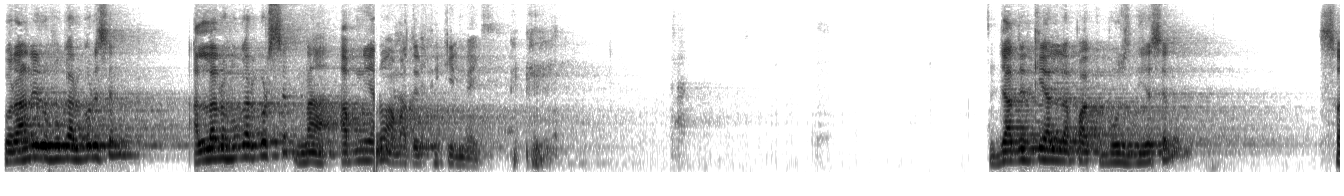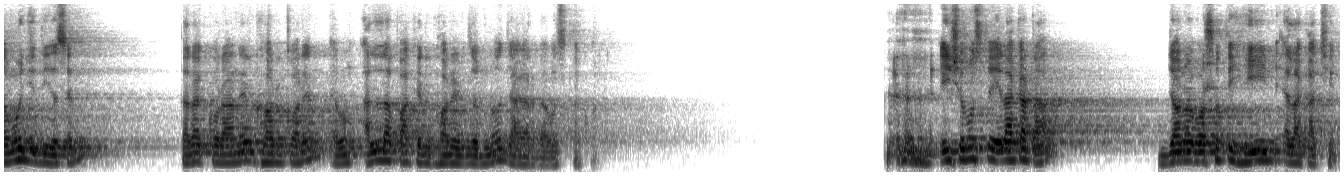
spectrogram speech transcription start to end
কোরআনের উপকার করেছেন? আল্লাহর উপকার করছেন? না, আপনি আমাদের ফিকির নেই। যাদেরকে আল্লাহ পাক বুঝ দিয়েছেন সমুজ দিয়েছেন, তারা কোরআনের ঘর করেন এবং আল্লাহ পাকের ঘরের জন্য জাগার ব্যবস্থা করেন। এই সমস্ত এলাকাটা জনবসতিহীন এলাকা ছিল।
